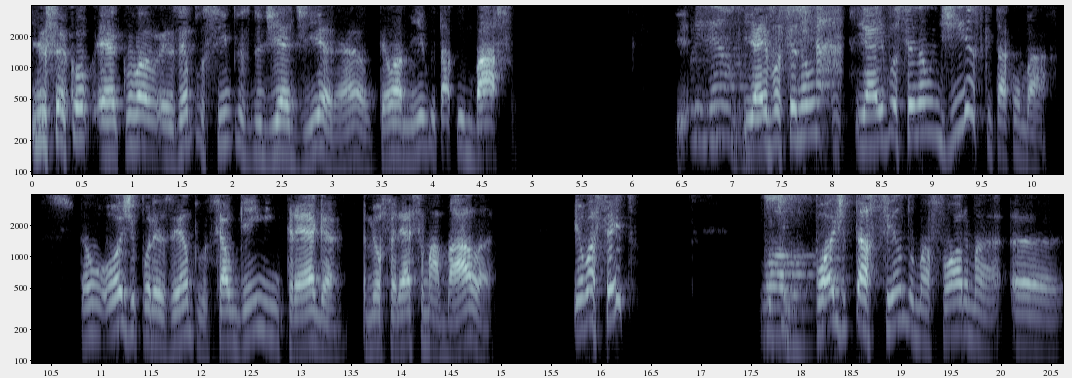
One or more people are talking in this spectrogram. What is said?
Isso é como, é como um exemplo simples do dia a dia, né? O teu amigo está com bafo. Por exemplo. E aí você não, e aí você não diz que está com bafo. Então, hoje, por exemplo, se alguém me entrega, me oferece uma bala, eu aceito. Porque Logo. pode estar sendo uma forma uh,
